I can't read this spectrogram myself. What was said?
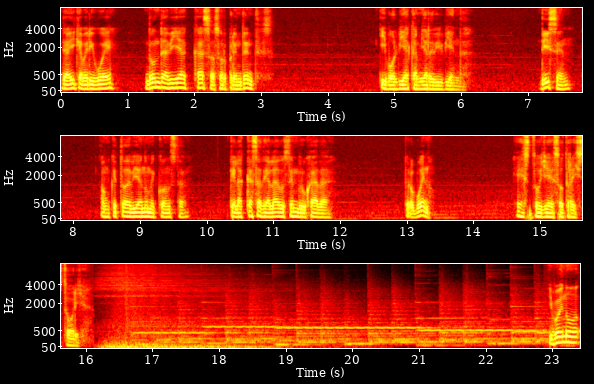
De ahí que averigüé dónde había casas sorprendentes y volví a cambiar de vivienda. Dicen aunque todavía no me consta, que la casa de al lado está embrujada. Pero bueno, esto ya es otra historia. Y bueno,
